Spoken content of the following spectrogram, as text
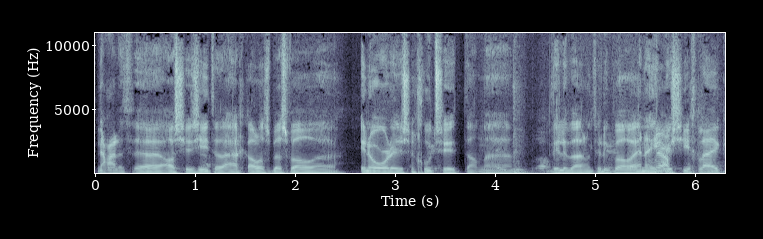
nou, dat, uh, als je ziet dat eigenlijk alles best wel uh, in orde is en goed zit, dan uh, willen we natuurlijk wel. En hier ja. zie je gelijk.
